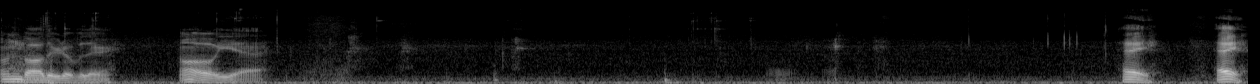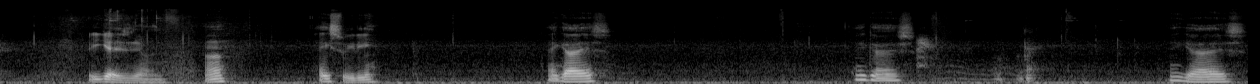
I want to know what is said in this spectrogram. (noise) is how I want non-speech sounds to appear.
unbothered over there. Oh, yeah. Hey. Hey. What you guys doing? Huh? Hey, sweetie. Hey, guys. Hey, guys. Hey, guys.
